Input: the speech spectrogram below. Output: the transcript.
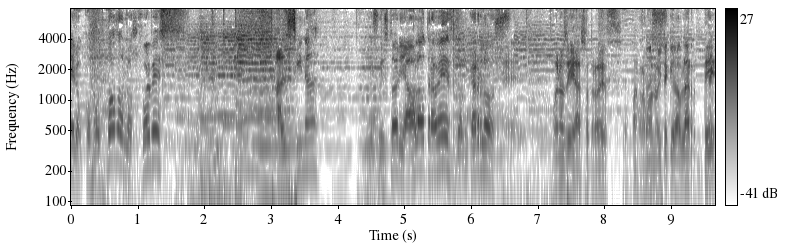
entero, como todos los jueves, Alsina y su historia. Hola otra vez, don Carlos. Eh, buenos días otra vez, Juan Ramón. Hoy te quiero hablar de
